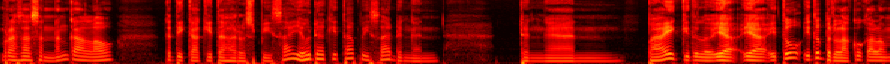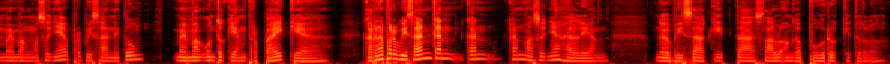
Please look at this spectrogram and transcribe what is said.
merasa seneng kalau ketika kita harus pisah ya udah kita pisah dengan dengan baik gitu loh. Ya ya itu itu berlaku kalau memang maksudnya perpisahan itu memang untuk yang terbaik ya karena perpisahan kan kan kan maksudnya hal yang nggak bisa kita selalu anggap buruk gitu loh.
